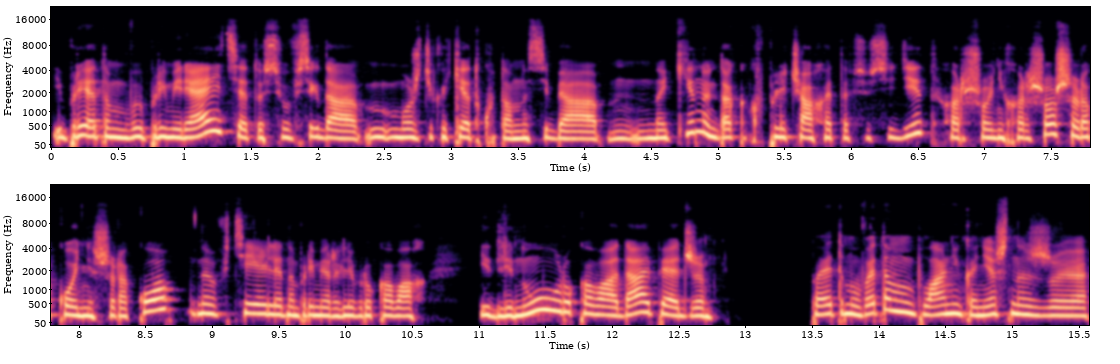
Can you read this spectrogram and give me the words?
И при этом вы примеряете, то есть вы всегда можете кокетку там на себя накинуть, да, как в плечах это все сидит, хорошо, нехорошо, широко, не широко э, в теле, например, или в рукавах, и длину рукава, да, опять же. Поэтому в этом плане, конечно же,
